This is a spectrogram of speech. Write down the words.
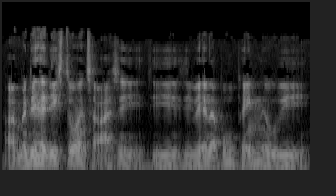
Og, men det har de ikke stor interesse i. De, de vil hellere bruge pengene ude i,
